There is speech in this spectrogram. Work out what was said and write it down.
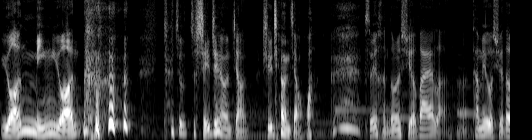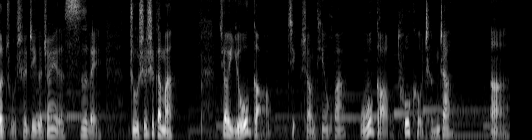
圆明园，这 就就谁这样讲，谁这样讲话，所以很多人学歪了啊，他没有学到主持这个专业的思维。主持是干嘛？叫有稿锦上添花，无稿脱口成章啊，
